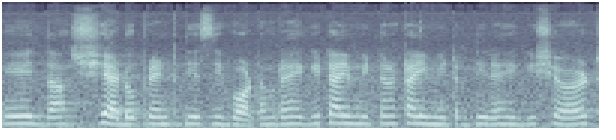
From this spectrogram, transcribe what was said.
ਇਹ ਦਾ ਸ਼ੈਡੋ ਪ੍ਰਿੰਟ ਦੀ ਅਸੀਂ ਬਾਟਮ ਰਹੇਗੀ 2.5 ਮੀਟਰ 2.5 ਮੀਟਰ ਦੀ ਰਹੇਗੀ ਸ਼ਰਟ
